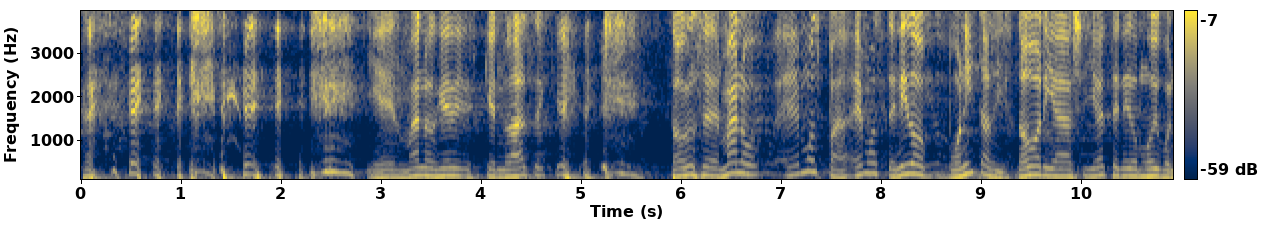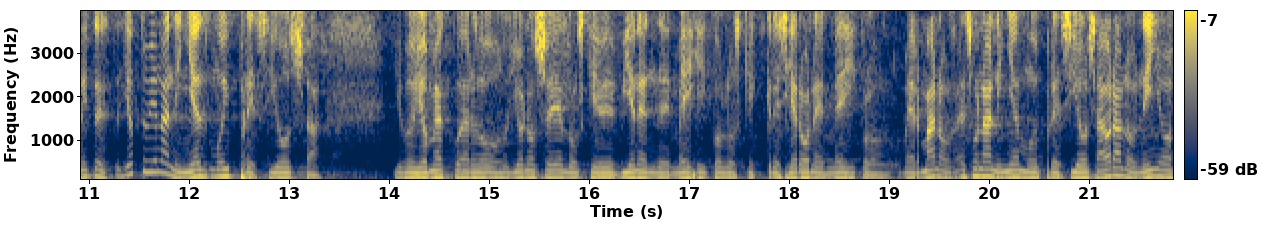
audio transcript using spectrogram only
y hermano que nos hace que entonces hermano hemos hemos tenido bonitas historias yo he tenido muy bonitas yo tuve una niñez muy preciosa yo me acuerdo, yo no sé, los que vienen de México, los que crecieron en México, hermanos, es una niña muy preciosa. Ahora los niños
